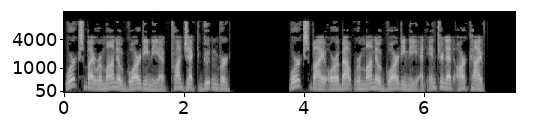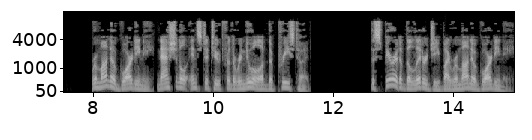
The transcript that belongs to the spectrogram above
Works by Romano Guardini at Project Gutenberg. Works by or about Romano Guardini at Internet Archive. Romano Guardini National Institute for the Renewal of the Priesthood. The Spirit of the Liturgy by Romano Guardini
